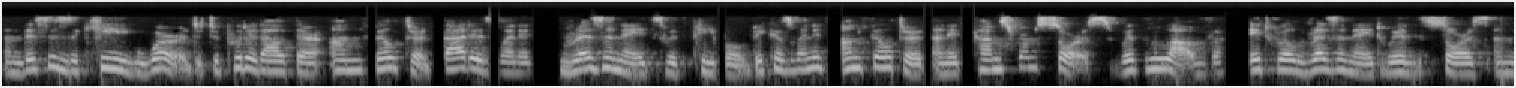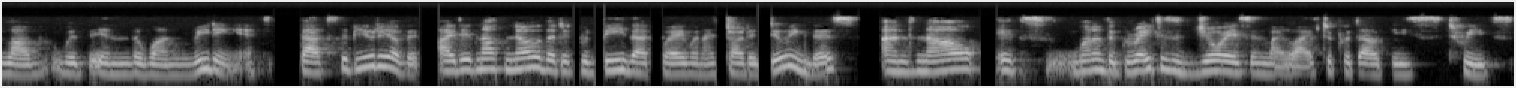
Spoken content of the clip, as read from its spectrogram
and this is a key word to put it out there unfiltered, that is when it resonates with people because when it's unfiltered and it comes from source with love, it will resonate with source and love within the one reading it. That's the beauty of it. I did not know that it would be that way when I started doing this. And now it's one of the greatest joys in my life to put out these tweets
